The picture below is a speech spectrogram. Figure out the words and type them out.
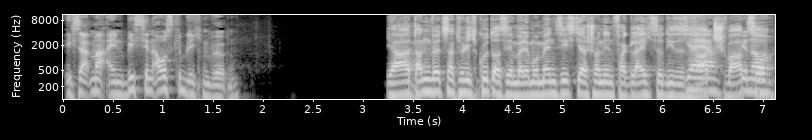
ich sag mal, ein bisschen ausgeblichen wirken. Ja, dann wird's natürlich gut aussehen, weil im Moment siehst du ja schon den Vergleich, so dieses hart schwarze. genau.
